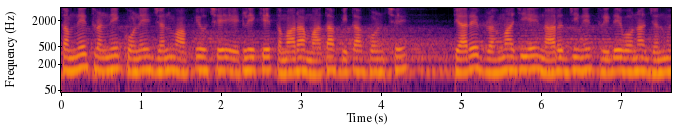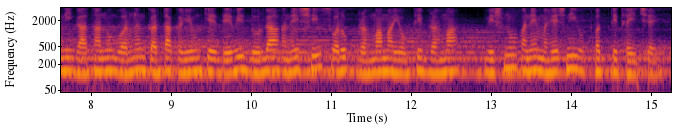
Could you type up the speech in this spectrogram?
તમને ત્રણને કોને જન્મ આપ્યો છે એટલે કે તમારા માતા પિતા કોણ છે? ત્યારે બ્રહ્માજીએ નારદજીને ત્રિદેવોના જન્મની ગાથાનું વર્ણન કરતા કહ્યું કે દેવી દુર્ગા અને શિવ સ્વરૂપ બ્રહ્મામાં યોગથી બ્રહ્મા, વિષ્ણુ અને મહેશની ઉત્પત્તિ થઈ છે.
